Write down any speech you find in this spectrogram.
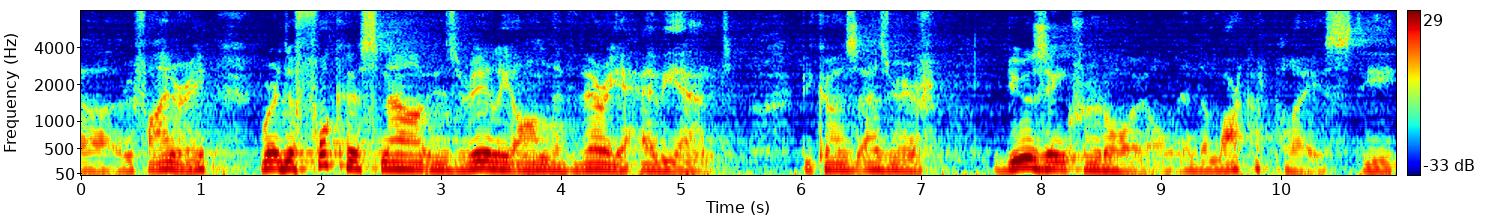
uh, refinery, where the focus now is really on the very heavy end. Because as we're using crude oil in the marketplace, the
